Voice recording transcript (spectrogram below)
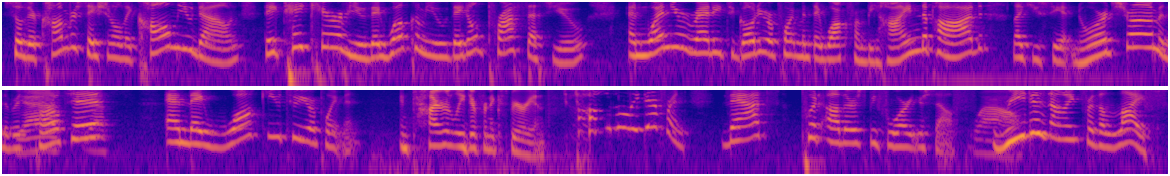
So they're conversational. They calm you down. They take care of you. They welcome you. They don't process you. And when you're ready to go to your appointment, they walk from behind the pod, like you see at Nordstrom and the Ritz Carlton, yes, yes. and they walk you to your appointment. Entirely different experience. Totally different. That's put others before yourself. Wow. Redesign for the life.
